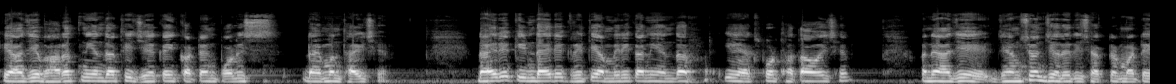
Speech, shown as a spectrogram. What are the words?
કે આજે ભારતની અંદરથી જે કંઈ કટ એન્ડ પોલિશ ડાયમંડ થાય છે, ડાયરેક્ટ ઇનડાયરેક્ટ રીતે અમેરિકાની અંદર એ એક્સપોર્ટ થતા હોય છે. અને આજે જેમ્સોન જ્વેલરી સેક્ટર માટે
